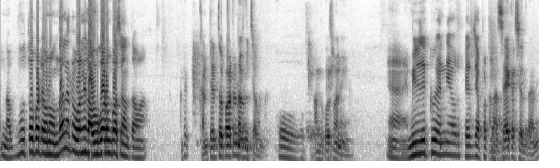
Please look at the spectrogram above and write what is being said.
నవ్వుతో పాటు ఏమైనా ఉందా? లేకపోతే ఓన్లీ నవ్వుకోవడం కోసం వెళ్తామా అంటే కంటెంట్తో పాటు నవ్వించామన్న. ఓకే. అందుకోసమని. మ్యూజిక్ అన్ని ఎవరు పేరు చెప్పట్లా అన్న శేఖర్ చంద్ర అని.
